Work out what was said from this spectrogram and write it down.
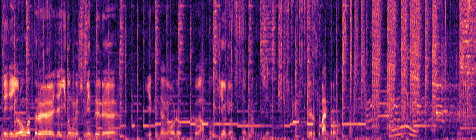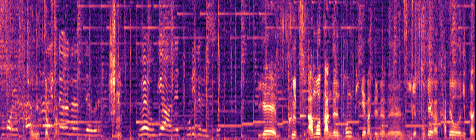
근데 이제 이런 것들을 이제 이 동네 주민들은 이게 굉장히 어려 그 아픈 기억이 없었나 보지. 이렇게 만들어 놨어. 오. 이거 원래 정육점처럼. 되는데 왜? 응? 왜 여기 안에 돌이 들어있어? 이게 그 아무것도 안 드는 텅 비게 만들면은 이게 무게가 가벼우니까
